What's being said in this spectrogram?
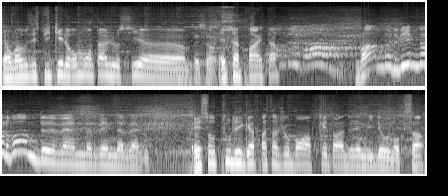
Et on va vous expliquer le remontage aussi euh, ça. étape par étape. Et surtout les gars, passage au banc après dans la deuxième vidéo, donc ça.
